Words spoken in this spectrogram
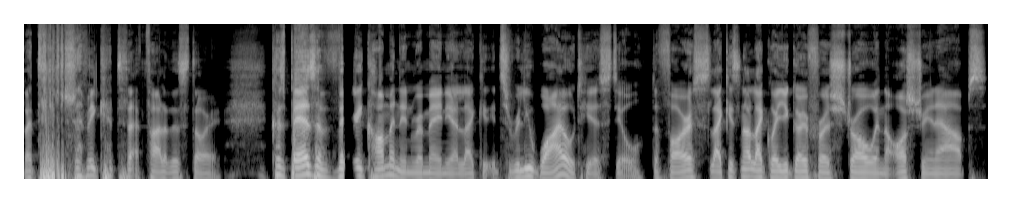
But let me get to that part of the story. Because bears are very common in Romania. Like it's really wild here still. The forest, like it's not like where you go for a stroll in the Austrian Alps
